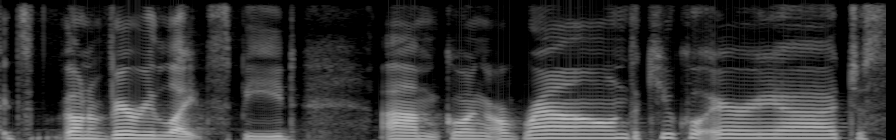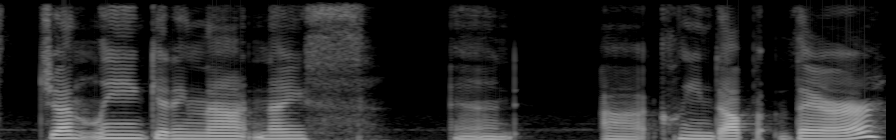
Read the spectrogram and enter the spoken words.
it's on a very light speed um, going around the cuticle area, just gently getting that nice and uh, cleaned up there.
